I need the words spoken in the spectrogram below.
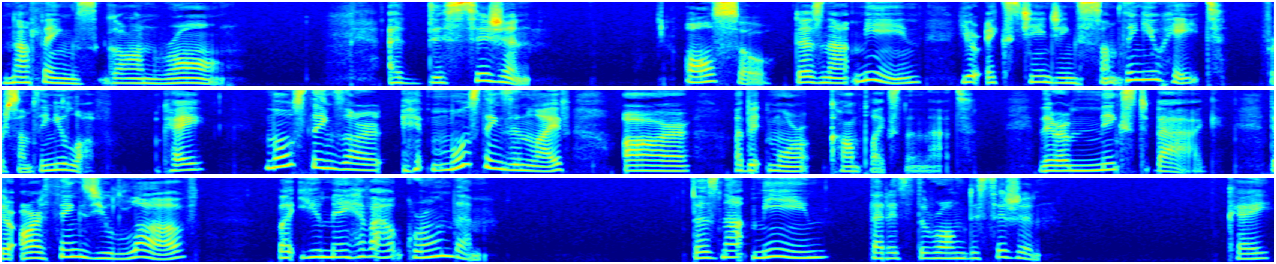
Nothing's gone wrong. A decision also does not mean you're exchanging something you hate for something you love. Okay? Most things are most things in life are a bit more complex than that. They're a mixed bag. There are things you love, but you may have outgrown them. Does not mean that it's the wrong decision okay?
